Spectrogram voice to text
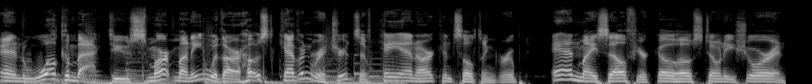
And welcome back to Smart Money with our host, Kevin Richards of KNR Consulting Group, and myself, your co host, Tony Shore. And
